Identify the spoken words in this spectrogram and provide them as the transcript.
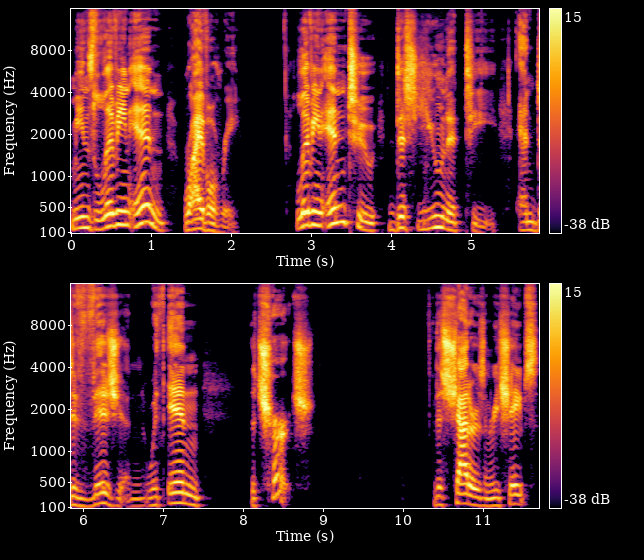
means living in rivalry, living into disunity and division within the church. This shatters and reshapes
